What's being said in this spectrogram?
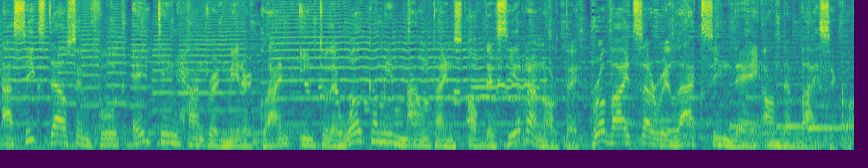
a 6,000 foot, 1,800 meter climb into the welcoming mountains of the Sierra Norte provides a relaxing day on the bicycle.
